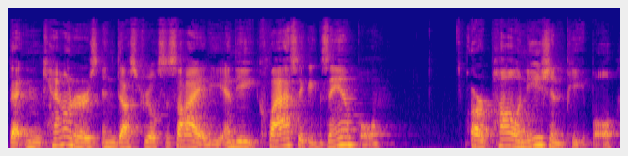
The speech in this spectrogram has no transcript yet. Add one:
that encounters industrial society. And the classic example are Polynesian people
